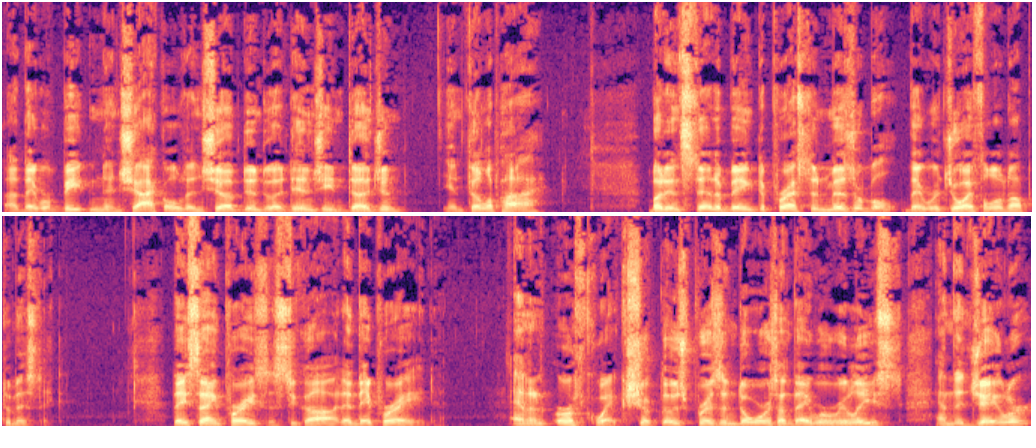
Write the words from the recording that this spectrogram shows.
uh, they were beaten and shackled and shoved into a dingy dungeon in Philippi. But instead of being depressed and miserable, they were joyful and optimistic. They sang praises to God and they prayed. and an earthquake shook those prison doors, and they were released, and the jailer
